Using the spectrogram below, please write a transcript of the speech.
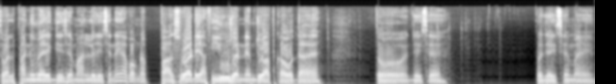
तो अल्फ़ा न्यूमेरिक जैसे मान लो जैसे नहीं आप अपना पासवर्ड या फिर यूज़र नेम जो आपका होता है तो जैसे तो जैसे मैं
